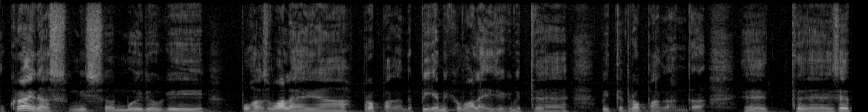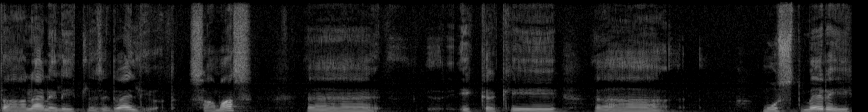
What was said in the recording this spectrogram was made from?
Ukrainas, mis on muidugi puhas vale ja propaganda, pigem ikka vale, isegi mitte, mitte propaganda. et äh, seda lääneliitlased väldivad, samas äh, ikkagi äh, Must meri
